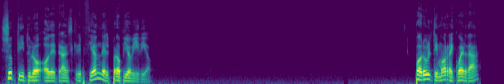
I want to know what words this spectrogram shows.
subtítulo o de transcripción del propio vídeo. Por último, recuerda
